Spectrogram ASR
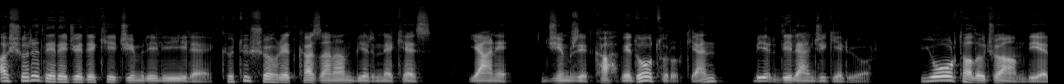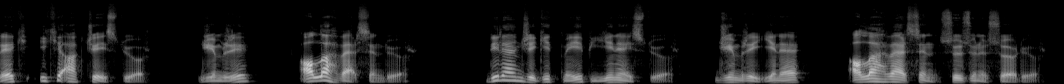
Aşırı derecedeki cimriliğiyle kötü şöhret kazanan bir nekes, yani cimri kahvede otururken bir dilenci geliyor yoğurt alacağım diyerek iki akçe istiyor. Cimri, Allah versin diyor. Dilenci gitmeyip yine istiyor. Cimri yine, Allah versin sözünü söylüyor.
